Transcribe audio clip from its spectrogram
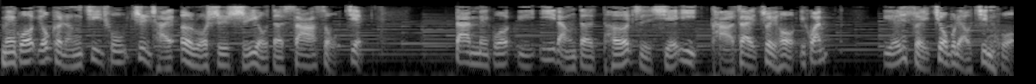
美国有可能祭出制裁俄罗斯石油的杀手锏，但美国与伊朗的核子协议卡在最后一关，远水救不了近火。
